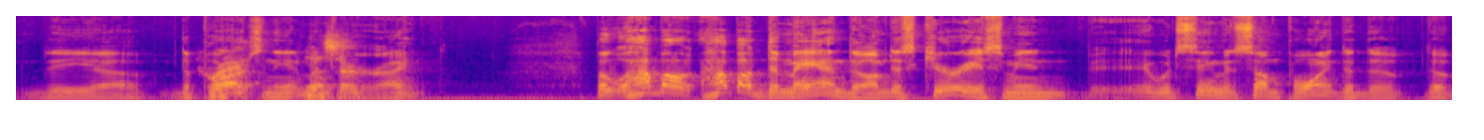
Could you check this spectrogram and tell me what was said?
the uh, the Correct. parts and the Yes, inventory, right? But how about how about demand though? I'm just curious. I mean, it would seem at some point that the, the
